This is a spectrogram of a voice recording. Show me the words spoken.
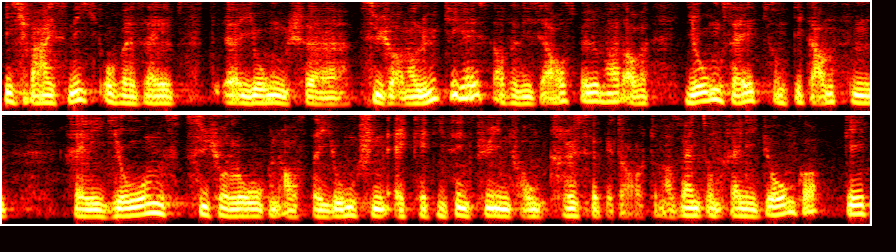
Ich weiß nicht, ob er selbst äh, jungscher Psychoanalytiker ist, also diese Ausbildung hat, aber Jung selbst und die ganzen Religionspsychologen aus der jungschen Ecke, die sind für ihn von größter Bedeutung. Also wenn es um Religion geht,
